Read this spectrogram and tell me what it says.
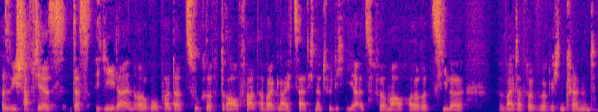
Also wie schafft ihr es, dass jeder in Europa da Zugriff drauf hat, aber gleichzeitig natürlich ihr als Firma auch eure Ziele weiter verwirklichen könnt?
